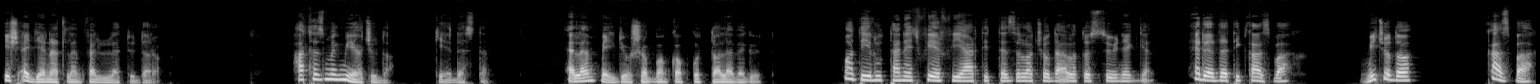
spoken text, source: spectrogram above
és egyenetlen felületű darab. – Hát ez meg mi a csuda? kérdeztem. Ellen még gyorsabban kapkodta a levegőt. Ma délután egy férfi járt itt ezzel a csodálatos szőnyeggel. Eredeti Kazbach. Micsoda? Kazbach.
